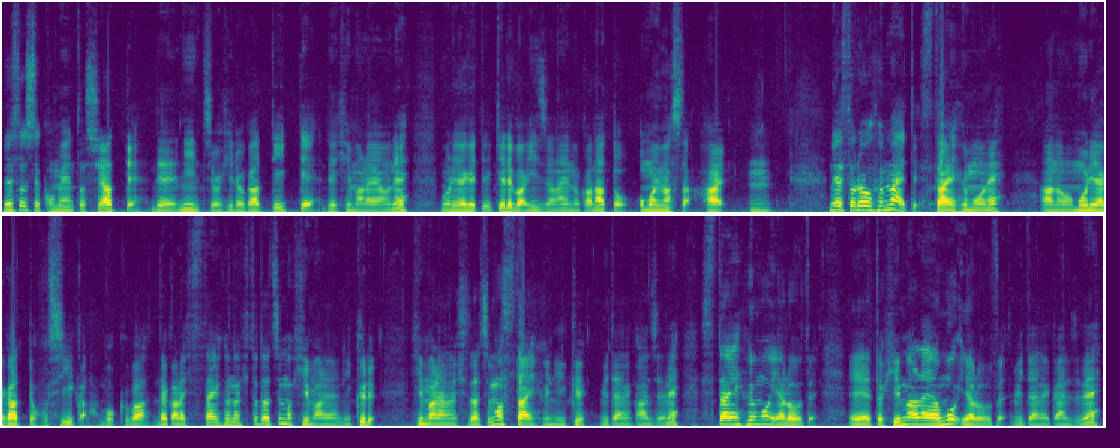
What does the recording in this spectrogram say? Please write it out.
で、そしてコメントし合って、で、認知を広がっていって、で、ヒマラヤをね、盛り上げていければいいんじゃないのかなと思いました。はい。うん。で、それを踏まえて、スタイフもね、あの、盛り上がってほしいから、僕は。だから、スタイフの人たちもヒマラヤに来る。ヒマラヤの人たちもスタイフに行く。みたいな感じでね。スタイフもやろうぜ。えっ、ー、と、ヒマラヤもやろうぜ。みたいな感じでね。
